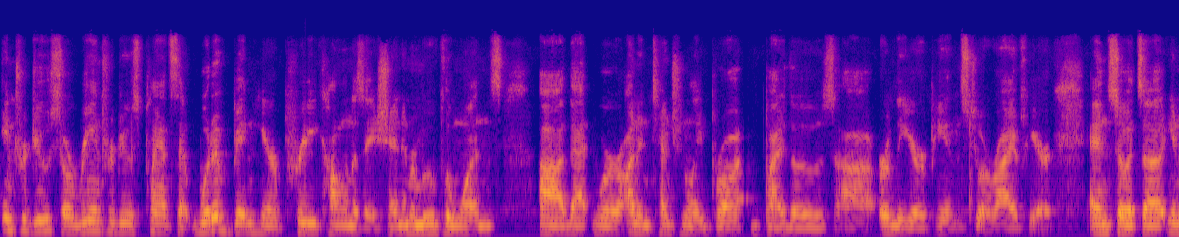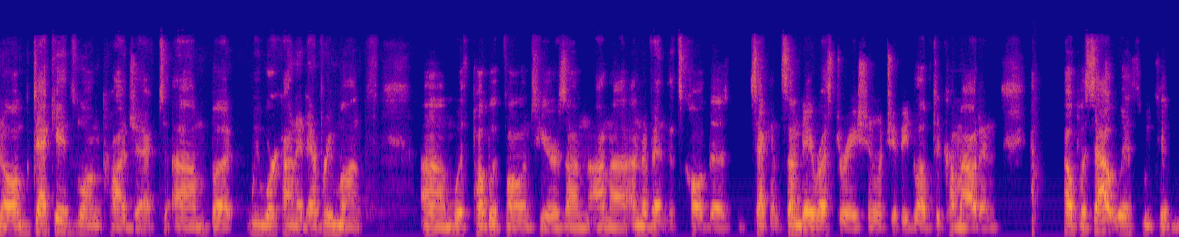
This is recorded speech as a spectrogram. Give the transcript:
introduce or reintroduce plants that would have been here pre colonization and remove the ones uh, that were unintentionally brought by those uh, early Europeans to arrive here. And so it's a you know a decades long project, um, but we work on it every month. Um, with public volunteers on on a, an event that's called the Second Sunday Restoration, which if you'd love to come out and help us out with, we could,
